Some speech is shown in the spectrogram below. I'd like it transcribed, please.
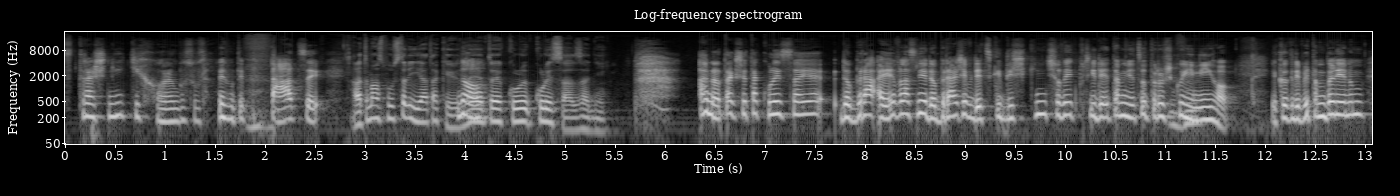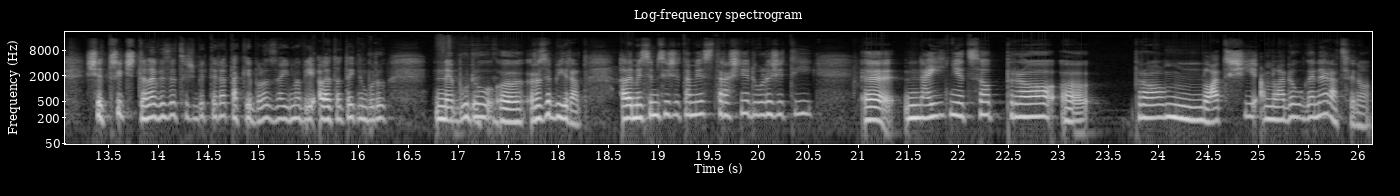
strašný ticho, nebo jsou tam jenom ty ptáci. Ale to má spousta lidí, já taky. No. To je kulisa zadní. Ano, takže ta kulisa je dobrá a je vlastně dobrá, že vždycky, když k ní člověk přijde, je tam něco trošku mm-hmm. jiného. Jako kdyby tam byl jenom šetřič televize, což by teda taky bylo zajímavé, ale to teď nebudu, nebudu uh, rozebírat. Ale myslím si, že tam je strašně důležitý uh, najít něco pro uh, pro mladší a mladou generaci. No.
